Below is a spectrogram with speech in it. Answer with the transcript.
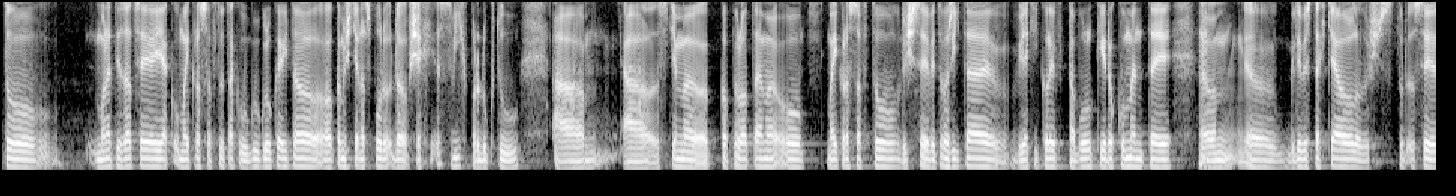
tu monetizaci jak u Microsoftu, tak u Google, který to okamžitě nadspou do, do všech svých produktů a, a s tím kopilotem u Microsoftu, když si vytvoříte jakýkoliv tabulky, dokumenty, hmm. Um, eh, kdybyste chtěl si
